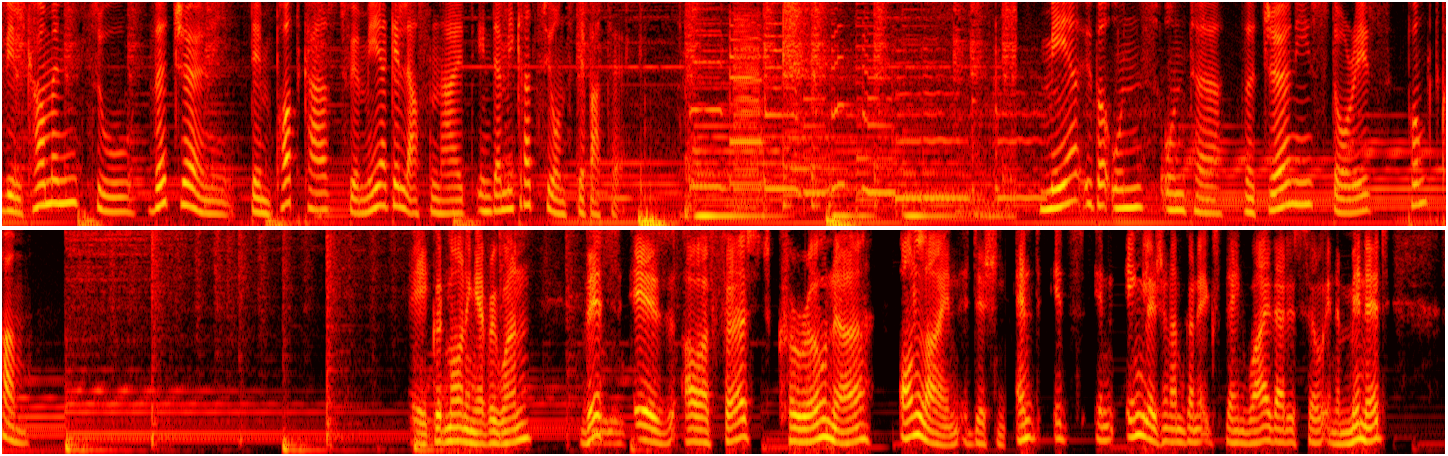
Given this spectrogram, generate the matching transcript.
Willkommen zu The Journey, dem Podcast für mehr Gelassenheit in der Migrationsdebatte. Mehr über uns unter thejourneystories.com. Hey, good morning, everyone. This is our first Corona online edition, and it's in English, and I'm going to explain why that is so in a minute.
